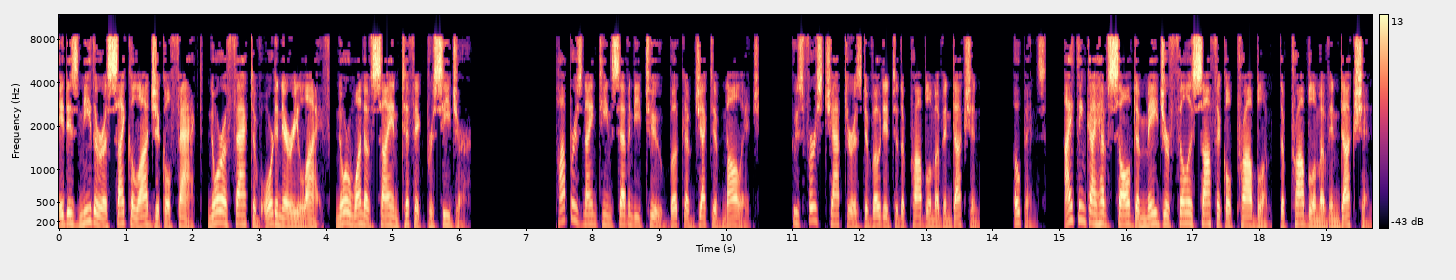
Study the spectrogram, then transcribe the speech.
It is neither a psychological fact, nor a fact of ordinary life, nor one of scientific procedure. Popper's 1972 book Objective Knowledge whose first chapter is devoted to the problem of induction opens, I think I have solved a major philosophical problem, the problem of induction.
